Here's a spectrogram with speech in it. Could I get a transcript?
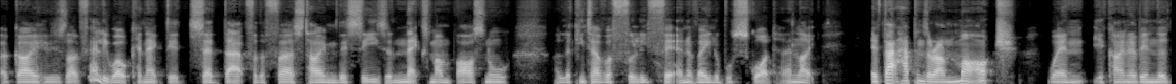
a guy who's like fairly well connected said that for the first time this season, next month Arsenal are looking to have a fully fit and available squad. And like if that happens around March, when you're kind of in the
